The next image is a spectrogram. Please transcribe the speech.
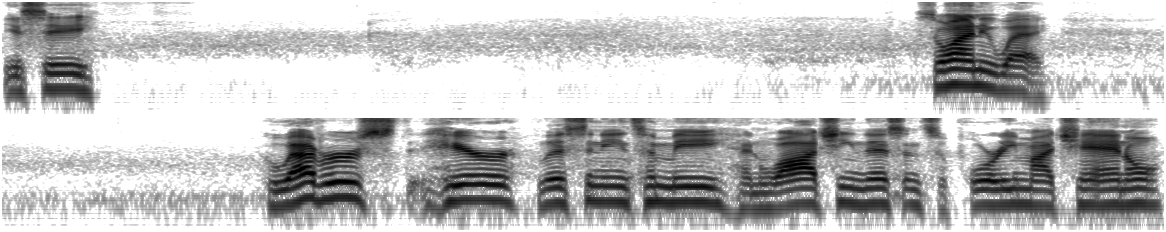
You see? So, anyway, whoever's here listening to me and watching this and supporting my channel,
